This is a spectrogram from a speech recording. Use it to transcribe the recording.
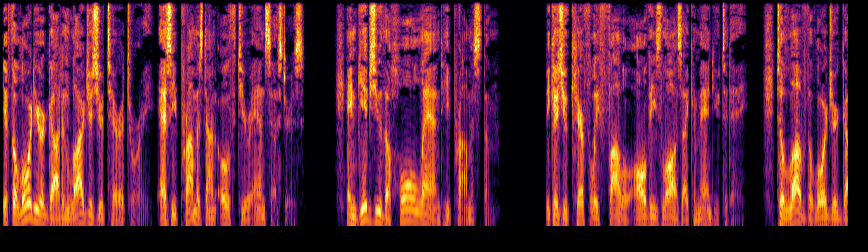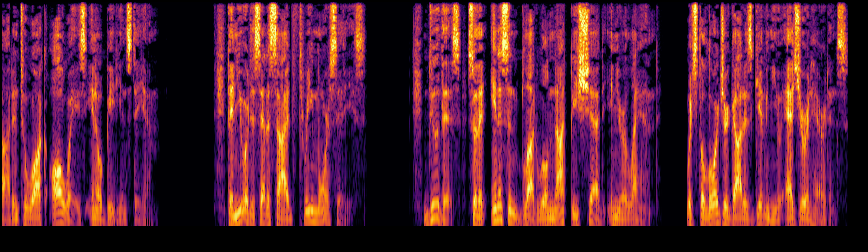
If the lord your god enlarges your territory as he promised on oath to your ancestors and gives you the whole land he promised them because you carefully follow all these laws i command you today to love the lord your god and to walk always in obedience to him. Then you are to set aside 3 more cities. Do this so that innocent blood will not be shed in your land which the lord your god is giving you as your inheritance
